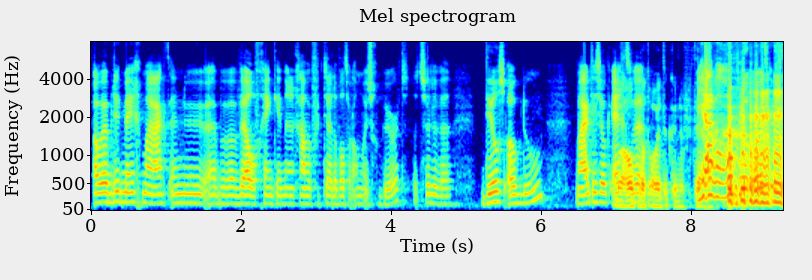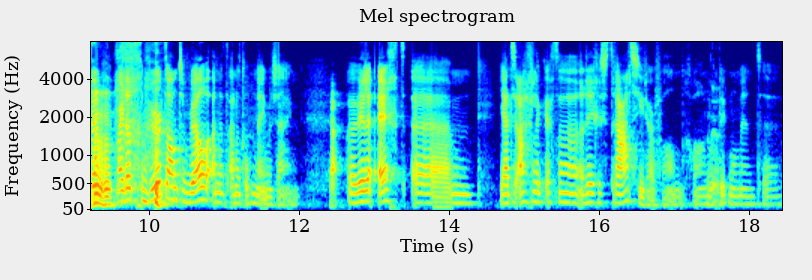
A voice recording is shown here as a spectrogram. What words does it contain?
oh we hebben dit meegemaakt en nu hebben we wel of geen kinderen en gaan we vertellen wat er allemaal is gebeurd. Dat zullen we deels ook doen. Maar het is ook echt... we hopen we- dat ooit te kunnen vertellen. Ja, we hopen dat ooit kunnen vertellen. Maar dat gebeurt dan terwijl we aan het, aan het opnemen zijn. Ja. We willen echt ehm, ja, het is eigenlijk echt een registratie daarvan. Gewoon Ja. op dit moment, Een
